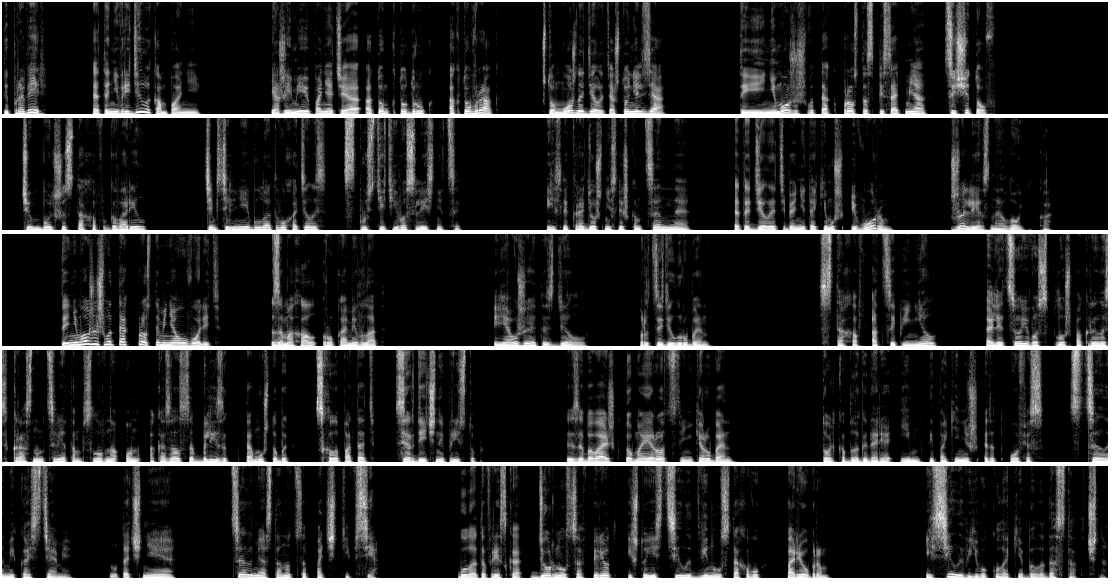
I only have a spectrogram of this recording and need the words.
Ты проверь, это не вредило компании? Я же имею понятие о том, кто друг, а кто враг, что можно делать, а что нельзя. Ты не можешь вот так просто списать меня со счетов. Чем больше Стахов говорил, тем сильнее Булатову хотелось спустить его с лестницы. Если крадешь не слишком ценное, это делает тебя не таким уж и вором. Железная логика. «Ты не можешь вот так просто меня уволить?» Замахал руками Влад. «Я уже это сделал», процедил Рубен. Стахов оцепенел, а лицо его сплошь покрылось красным цветом, словно он оказался близок к тому, чтобы схлопотать сердечный приступ. «Ты забываешь, кто мои родственники, Рубен. Только благодаря им ты покинешь этот офис с целыми костями. Ну, точнее, целыми останутся почти все». Булатов резко дернулся вперед и, что есть силы, двинул Стахову по ребрам. И силы в его кулаке было достаточно.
